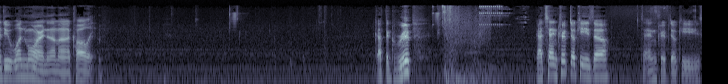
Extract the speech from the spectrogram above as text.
Gonna do one more and then I'm gonna call it. Got the grip. Got 10 crypto keys though. 10 crypto keys.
